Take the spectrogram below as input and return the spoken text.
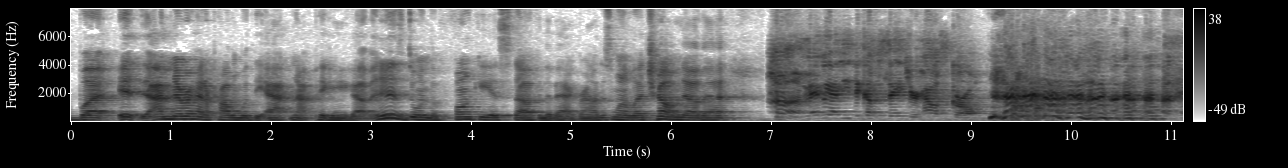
but it I've never had a problem with the app not picking it up. And it is doing the funkiest stuff in the background. I just want to let y'all know that. Huh? Maybe I need to come stay at your house, girl.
